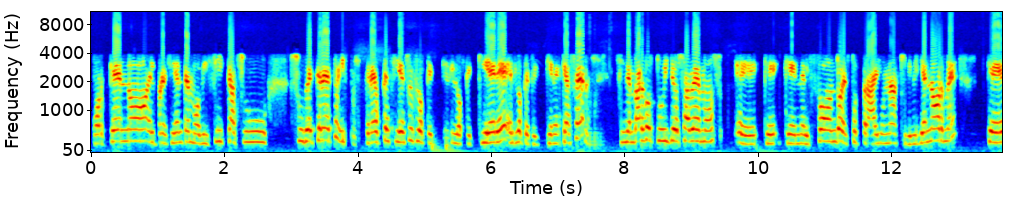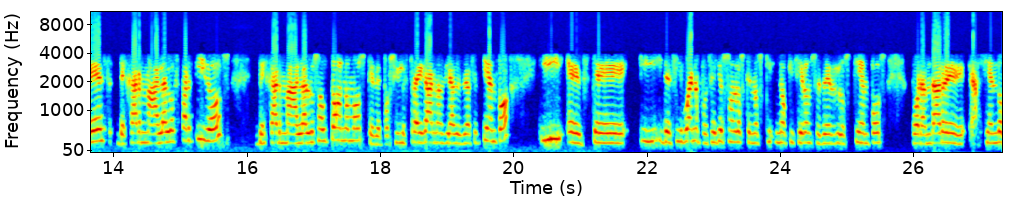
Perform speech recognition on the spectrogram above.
¿por qué no el presidente modifica su su decreto? Y pues creo que si eso es lo que lo que quiere, es lo que tiene que hacer. Sin embargo, tú y yo sabemos eh, que, que en el fondo esto trae una quiribilla enorme, que es dejar mal a los partidos, dejar mal a los autónomos, que de por sí les trae ganas ya desde hace tiempo, y este y decir, bueno, pues ellos son los que no quisieron ceder los tiempos por andar eh, haciendo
